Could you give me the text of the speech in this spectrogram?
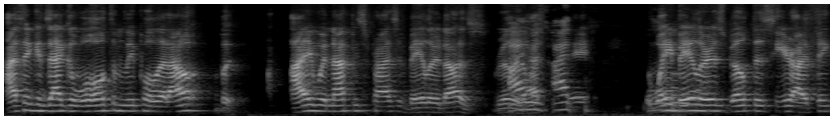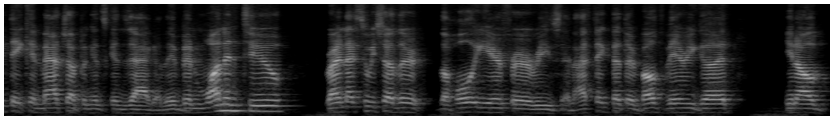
I think Gonzaga will ultimately pull it out, but I would not be surprised if Baylor does. Really, I was- I- the way mm-hmm. Baylor is built this year, I think they can match up against Gonzaga. They've been one and two right next to each other the whole year for a reason. I think that they're both very good. You know,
